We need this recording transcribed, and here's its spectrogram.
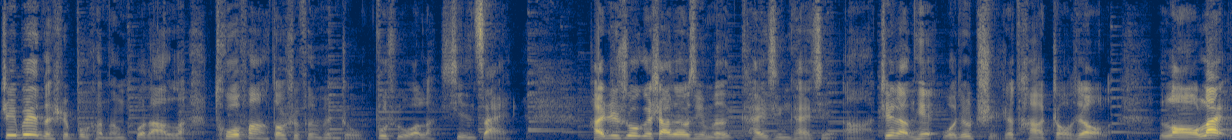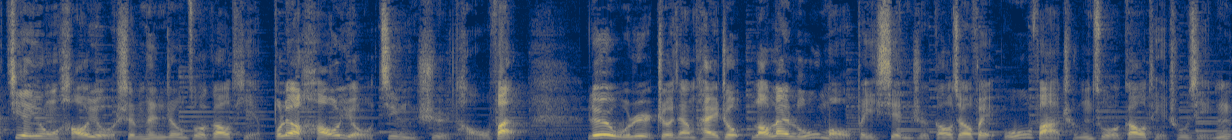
这辈子是不可能脱单了，脱发倒是分分钟。不说了，心塞。还是说个沙雕新闻，开心开心啊！这两天我就指着他招笑了。老赖借用好友身份证坐高铁，不料好友竟是逃犯。六月五日，浙江台州老赖卢某被限制高消费，无法乘坐高铁出行。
